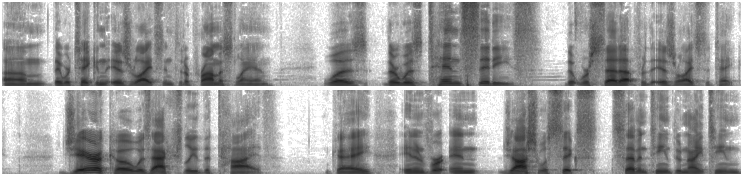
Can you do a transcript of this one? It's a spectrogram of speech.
um, they were taking the Israelites into the promised land, was there was 10 cities that were set up for the Israelites to take. Jericho was actually the tithe, okay? in, in Joshua 6 17 through 19,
